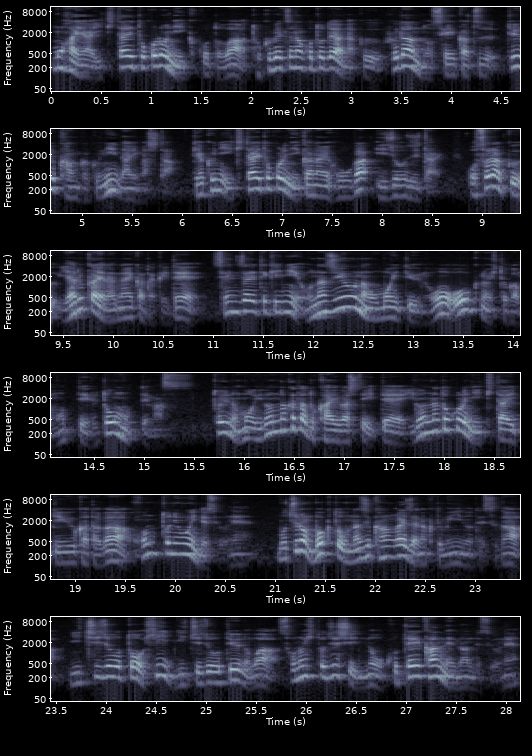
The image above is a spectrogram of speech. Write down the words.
もはや行きたいところに行くことは特別なことではなく普段の生活という感覚になりました。逆に行きたいところに行かない方が異常事態。おそらくやるかやらないかだけで潜在的に同じような思いというのを多くの人が持っていると思っています。というのもいろんな方と会話していていろんなところに行きたいという方が本当に多いんですよね。もちろん僕と同じ考えじゃなくてもいいのですが、日常と非日常というのはその人自身の固定観念なんですよね。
